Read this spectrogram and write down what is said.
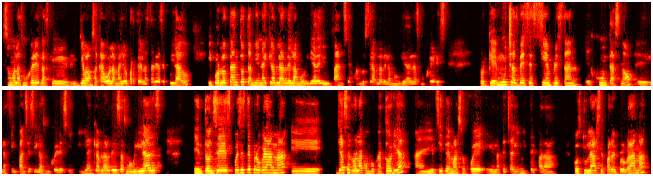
somos las mujeres las que llevamos a cabo la mayor parte de las tareas de cuidado y por lo tanto también hay que hablar de la movilidad de la infancia cuando se habla de la movilidad de las mujeres. porque muchas veces siempre están eh, juntas, ¿no? Eh, las infancias y las mujeres y, hay que hablar de esas movilidades. Entonces, pues este programa eh, ya cerró la convocatoria, el 7 de marzo fue la fecha límite para postularse para el programa.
